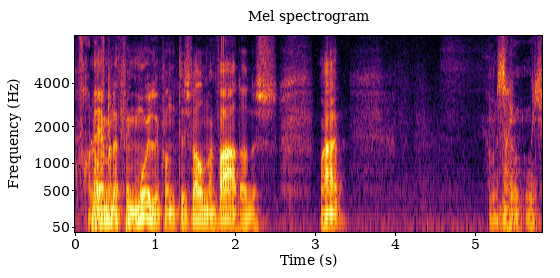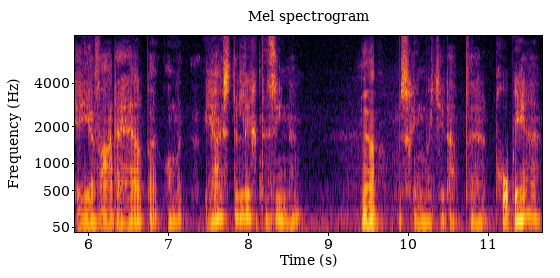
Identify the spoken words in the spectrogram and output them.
Of nee, maar dat vind ik moeilijk, want het is wel mijn vader. Dus, maar Ja, Misschien Ja. moet je je vader helpen om het juiste licht te zien, hè? ja, Misschien moet je dat eh, proberen.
